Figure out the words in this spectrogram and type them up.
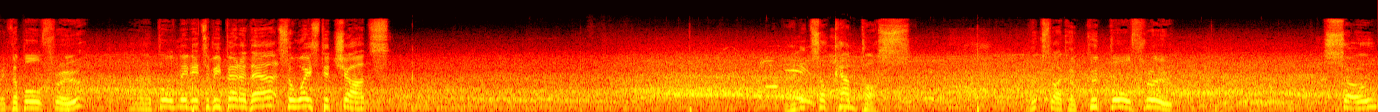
with the ball through. Uh, ball needed to be better there, it's a wasted chance. And it's Ocampos. Looks like a good ball through. So,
